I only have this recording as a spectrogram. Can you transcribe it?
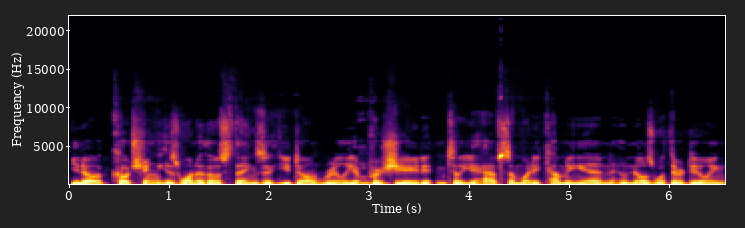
you know, coaching is one of those things that you don't really appreciate it until you have somebody coming in who knows what they're doing.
